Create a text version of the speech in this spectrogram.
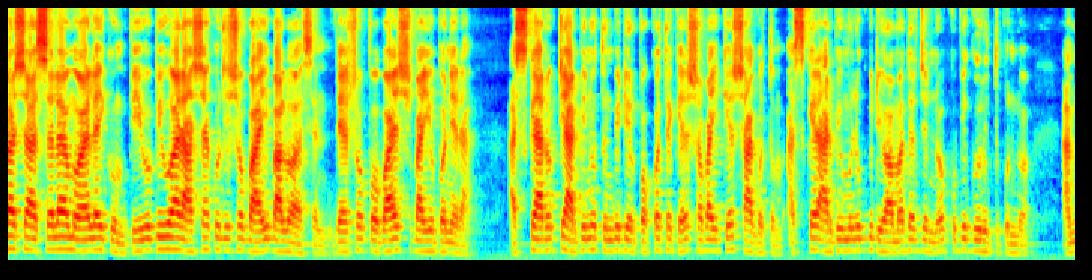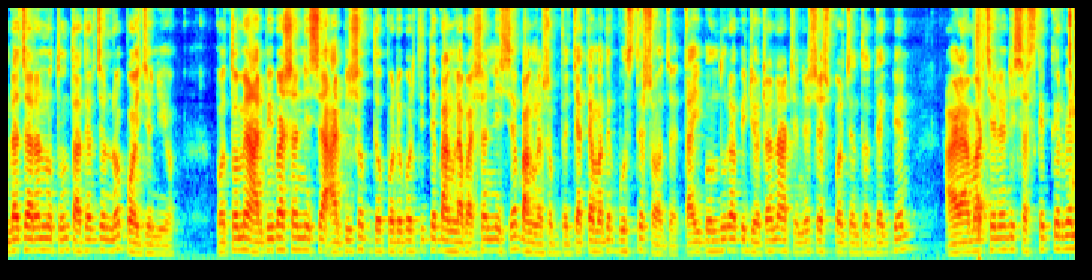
ভাষা, আসসালামু আলাইকুম। পিউ বিওয়ার আশা করি সবাই ভালো আছেন, দেশ ও প্রবাস বায়ু বোনেরা। আজকে আরও একটি আরবি নতুন ভিডিওর পক্ষ থেকে সবাইকে স্বাগতম। আজকের আরবিমূলক ভিডিও আমাদের জন্য খুবই গুরুত্বপূর্ণ। আমরা যারা নতুন, তাদের জন্য প্রয়োজনীয়। প্রথমে আরবি ভাষার নিচে আরবি শব্দ, পরবর্তীতে বাংলা ভাষার নিচে বাংলা শব্দ, যাতে আমাদের বুঝতে সহজ হয়। তাই বন্ধুরা, ভিডিওটা না টেনে শেষ পর্যন্ত দেখবেন। আর আমার চ্যানেলটি সাবস্ক্রাইব করবেন,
